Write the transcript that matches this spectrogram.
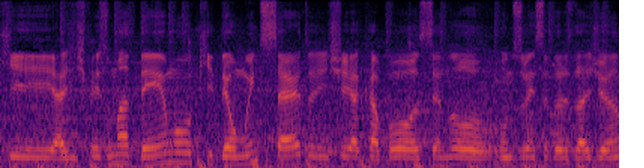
que a gente fez uma demo que deu muito certo. A gente acabou sendo um dos vencedores da jam.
